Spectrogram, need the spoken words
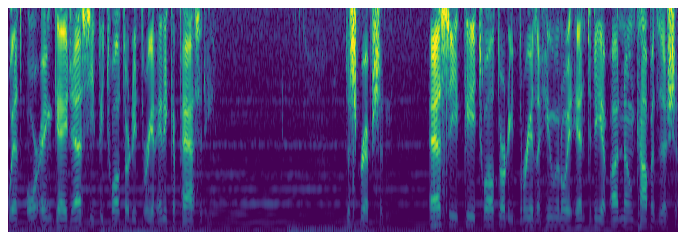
with or engage SCP-1233 in any capacity. Description: SCP-1233 is a humanoid entity of unknown composition,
